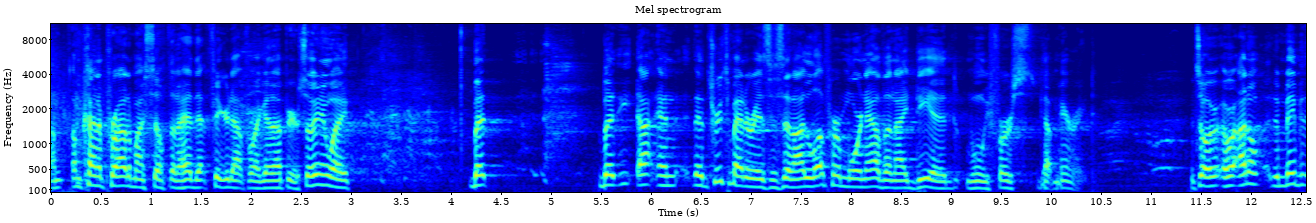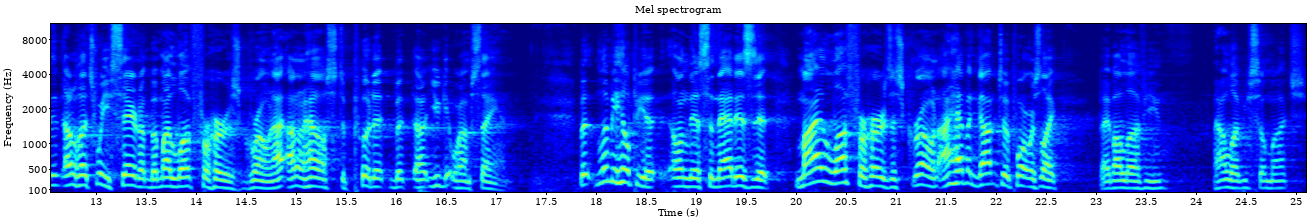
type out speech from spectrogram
I'm, I'm kind of proud of myself that I had that figured out before I got up here. So anyway, but but uh, and the truth of the matter is is that I love her more now than I did when we first got married. And so, I don't, maybe, I don't know that's what you say or not, but my love for her has grown. I, I don't know how else to put it, but uh, you get what I'm saying. But let me help you on this, and that is that my love for her has grown. I haven't gotten to a point where it's like, babe, I love you. I love you so much.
